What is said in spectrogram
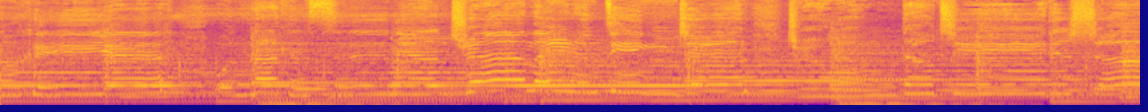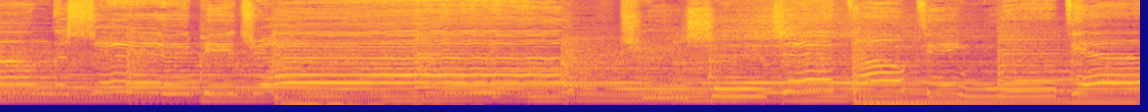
当黑夜，我呐喊思念，却没人听见，绝望到极点，剩的是疲倦。全世界都停了电，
